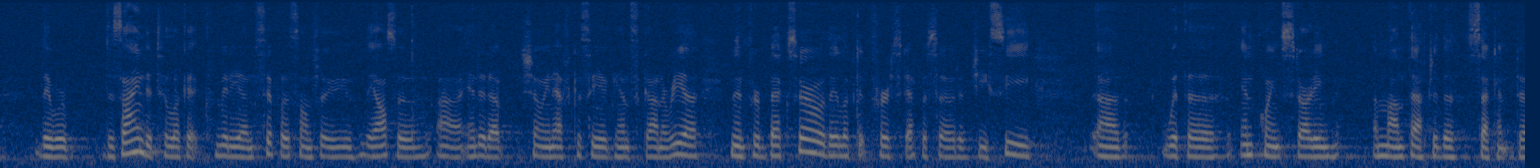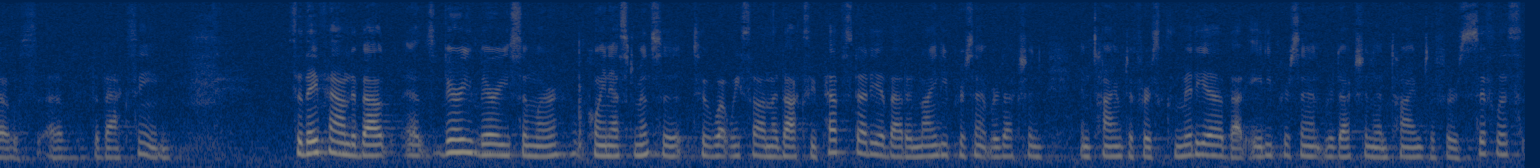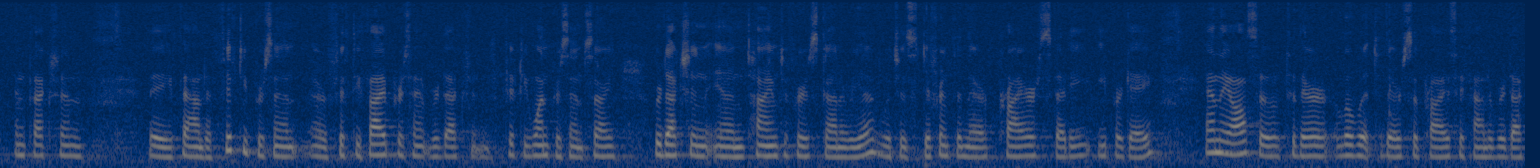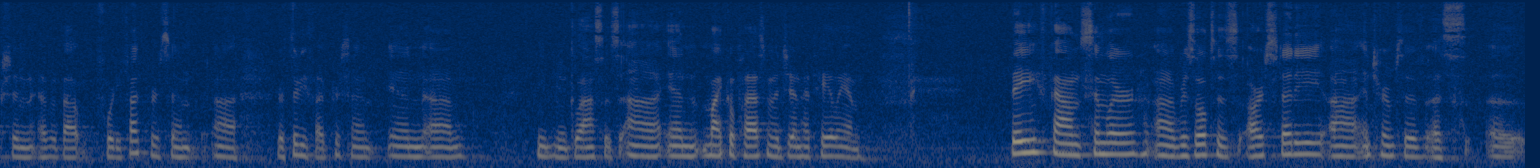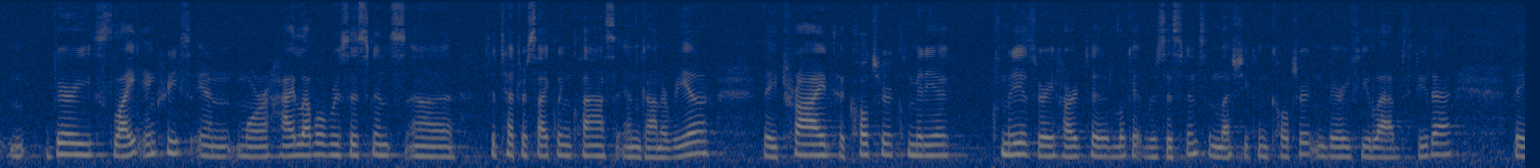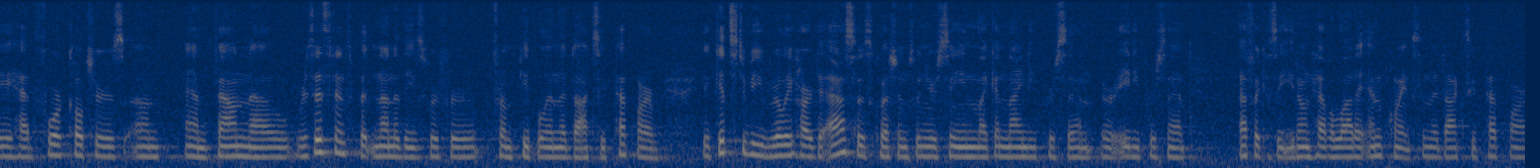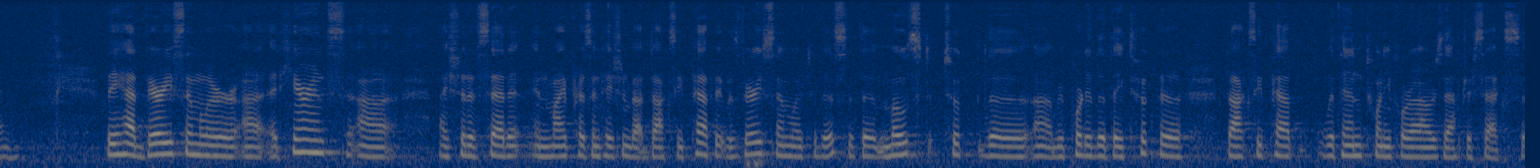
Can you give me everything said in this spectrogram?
they were designed it to look at chlamydia and syphilis. I'll show you. They also uh, ended up showing efficacy against gonorrhea. And then for Bexsero, they looked at first episode of GC uh, with the endpoint starting a month after the second dose of the vaccine. So they found about uh, very, very similar point estimates to, to what we saw in the DoxyPEP study, about a 90% reduction in time to first chlamydia, about 80% reduction in time to first syphilis infection. They found a 50% or 55% reduction, 51%, sorry, reduction in time to first gonorrhea, which is different than their prior study, IPERGAY. And they also, to their, a little bit to their surprise, they found a reduction of about 45% uh, or 35% in, um, need new glasses, uh, in Mycoplasma genitalium. They found similar uh, results as our study uh, in terms of a, a, very slight increase in more high level resistance uh, to tetracycline class and gonorrhea. They tried to culture chlamydia. Chlamydia is very hard to look at resistance unless you can culture it, and very few labs do that. They had four cultures um, and found no resistance, but none of these were for, from people in the doxypep arm it gets to be really hard to ask those questions when you're seeing like a 90% or 80% efficacy. You don't have a lot of endpoints in the doxypep arm. They had very similar uh, adherence. Uh, I should have said it in my presentation about doxypep. It was very similar to this. That the most took the uh, reported that they took the doxypep within 24 hours after sex,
